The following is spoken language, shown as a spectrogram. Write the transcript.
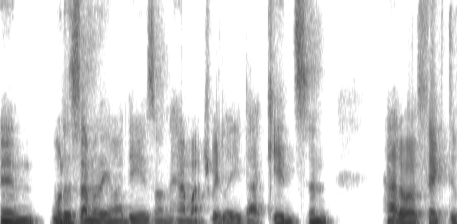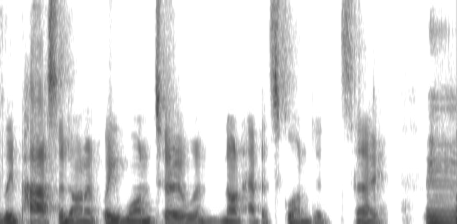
And what are some of the ideas on how much we leave our kids and how to effectively pass it on if we want to and not have it squandered? So Mm.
